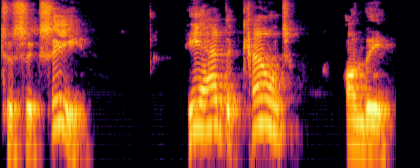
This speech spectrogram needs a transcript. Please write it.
to succeed, he had to count on the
